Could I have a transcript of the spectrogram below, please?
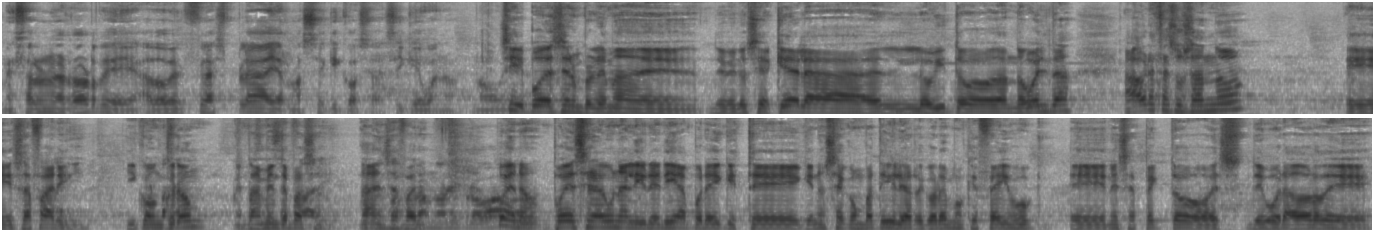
Me sale un error de Adobe Flash Player, no sé qué cosa. Así que bueno, no voy Sí, a- puede ser un problema de, de velocidad. Queda la- el loguito dando vuelta. Ahora estás usando eh, Safari. Y con Chrome me también te pasa. Ah, en Safari. No. Bueno, puede ser alguna librería por ahí que esté que no sea compatible. Recordemos que Facebook eh, en ese aspecto es devorador de,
